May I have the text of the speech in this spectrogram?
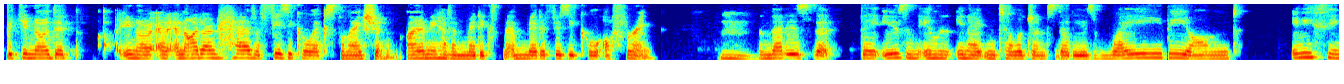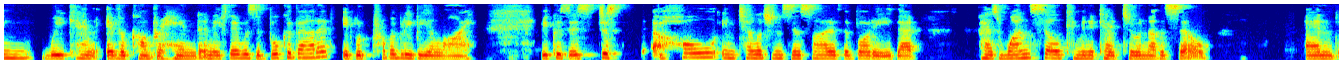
But you know that you know, and, and I don't have a physical explanation. I only have a, medic, a metaphysical offering. Mm. And that is that there is an innate intelligence that is way beyond anything we can ever comprehend. And if there was a book about it, it would probably be a lie because there's just a whole intelligence inside of the body that has one cell communicate to another cell. And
